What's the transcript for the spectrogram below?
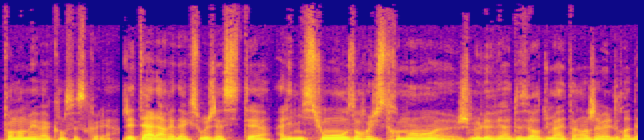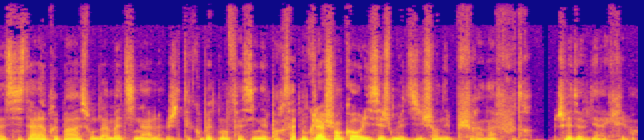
pendant mes vacances scolaires. J'étais à la rédaction j'assistais à, à l'émission, aux enregistrements, euh, je me levais à 2h du matin, j'avais le droit d'assister à la préparation de la matinale. J'étais complètement fasciné par ça. Donc là, je suis encore au lycée, je me dis, j'en ai plus rien à foutre. Je vais devenir écrivain.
